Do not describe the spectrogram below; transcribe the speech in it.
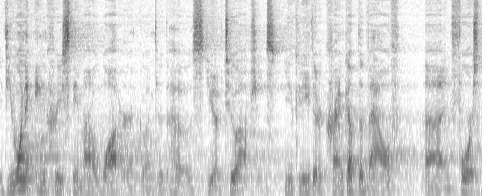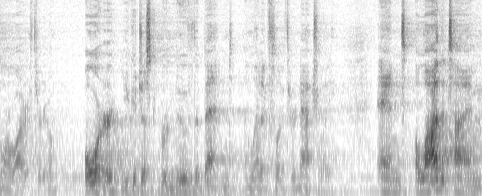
If you want to increase the amount of water going through the hose, you have two options. You could either crank up the valve uh, and force more water through, or you could just remove the bend and let it flow through naturally. And a lot of the time,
